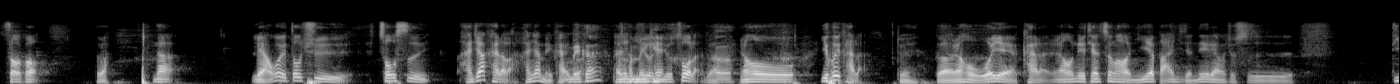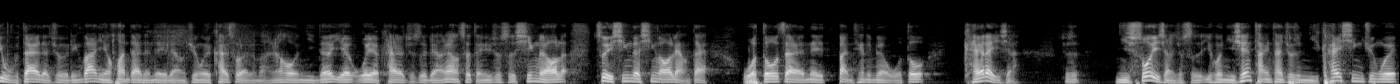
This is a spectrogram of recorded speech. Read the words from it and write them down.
糟糕，对吧？那两位都去周四寒假开了吧？寒假没开，没开寒假 没开你就做了，对吧？嗯然后一辉开了。对，对吧？然后我也开了，然后那天正好你也把你的那辆就是第五代的，就是零八年换代的那辆君威开出来了嘛，然后你的也我也开了，就是两辆车等于就是新聊了最新的新老两代，我都在那半天里面我都开了一下，就是你说一下，就是一会儿你先谈一谈，就是你开新君威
